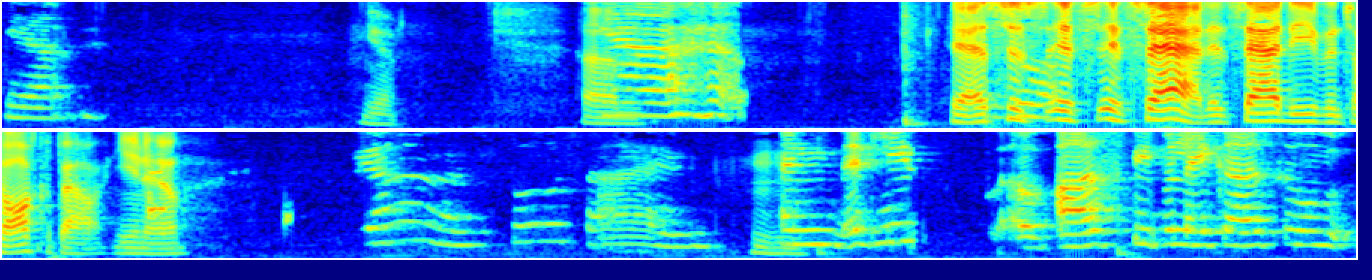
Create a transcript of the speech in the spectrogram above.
Yeah. Yeah. Um, yeah. Yeah, it's just it's it's sad. It's sad to even talk about, you know. Yeah, so sad. Mm-hmm. And at least us people like us who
